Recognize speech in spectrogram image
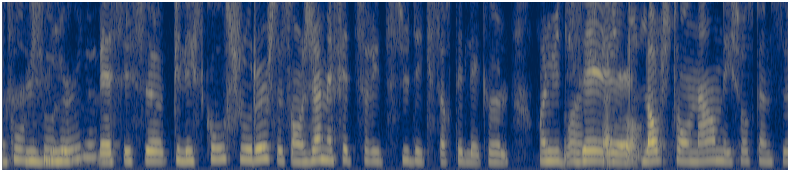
un school fusil. shooters. Ben, c'est ça. Puis les school shooters se sont jamais fait tirer dessus dès qu'ils sortaient de l'école. On lui Ouais, disait euh, lâche ton arme, des choses comme ça.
